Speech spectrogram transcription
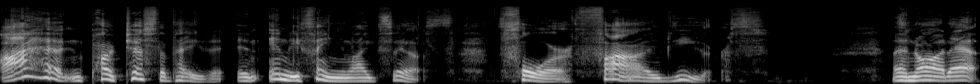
I hadn't participated in anything like this for five years. And all that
